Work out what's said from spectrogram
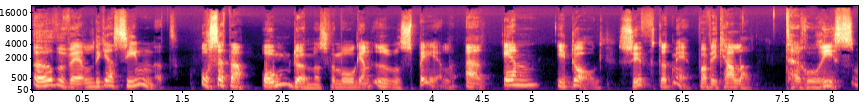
överväldiga sinnet och sätta omdömesförmågan ur spel är än idag syftet med vad vi kallar terrorism,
